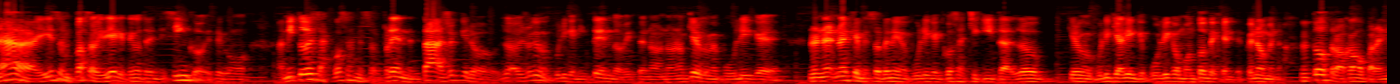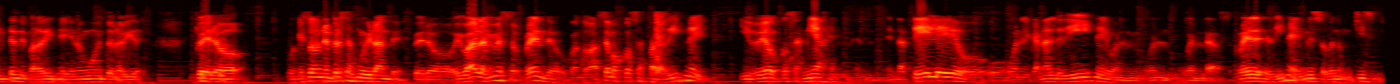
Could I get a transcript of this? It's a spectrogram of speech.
Nada, y eso me pasa hoy día que tengo 35, ¿viste? Como, a mí todas esas cosas me sorprenden. Ta, yo quiero, yo, yo quiero que me publique Nintendo, ¿viste? No, no, no quiero que me publique, no, no, es que me sorprende que me publique cosas chiquitas, yo quiero que me publique alguien que publique un montón de gente, fenómeno. Todos trabajamos para Nintendo y para Disney en algún momento de la vida. Pero, porque son empresas muy grandes, pero igual a mí me sorprende cuando hacemos cosas para Disney y veo cosas mías en, en, la tele o, en el canal de Disney o en, o en, las redes de Disney, a mí me sorprende muchísimo.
